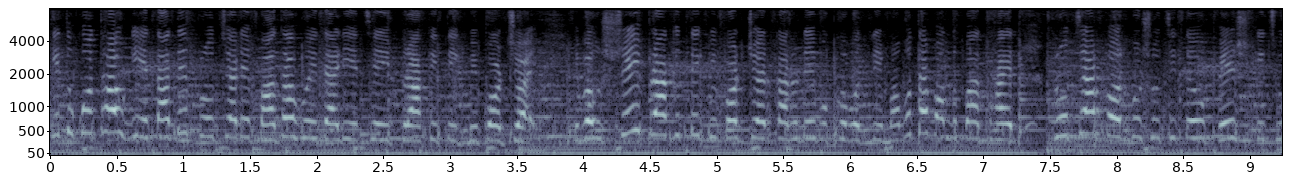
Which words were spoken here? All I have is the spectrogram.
কিন্তু কোথাও গিয়ে তাদের প্রচারে বাধা হয়ে দাঁড়িয়েছে এই প্রাকৃতিক বিপর্যয় এবং সেই প্রাকৃতিক বিপর্যয়ের কারণে মুখ্যমন্ত্রী মমতা বন্দ্যোপাধ্যায়ের প্রচার কর্মসূচিতেও বেশ কিছু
